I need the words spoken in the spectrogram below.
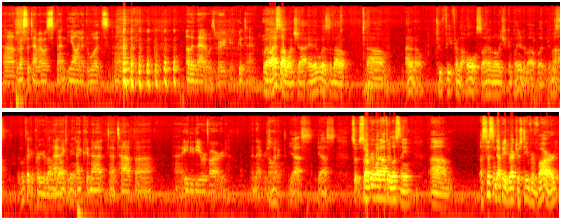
Uh, the rest of the time I was spent yelling at the woods. Uh, other than that, it was a very good, good time. Well, I saw one shot, and it was about, um, I don't know, two feet from the hole, so I don't know what you're complaining about, but it was, Wow. it looked like a pretty good round I, to me. I, could not uh, top uh, uh, ADD Rivard in that Oh, respect. yes, yes. So, so everyone out there listening, um, Assistant Deputy Director Steve Rivard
